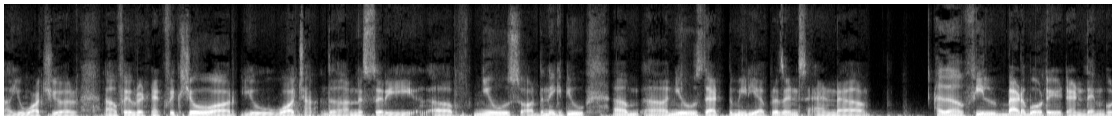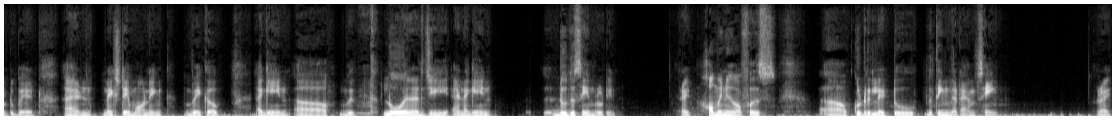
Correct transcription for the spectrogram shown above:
uh, you watch your uh, favorite netflix show or you watch the unnecessary news or the negative um, news that the media presents and uh, feel bad about it and then go to bed and next day morning wake up again uh, with low energy and again do the same routine right? How many of us uh, could relate to the thing that i am saying right?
